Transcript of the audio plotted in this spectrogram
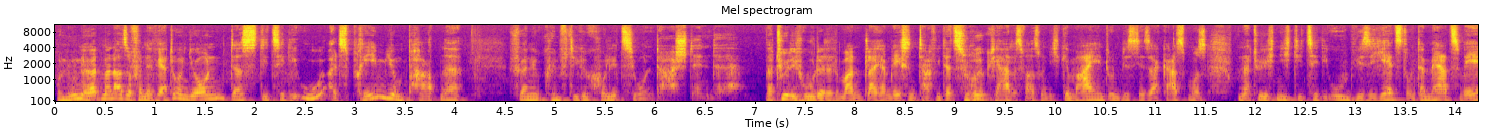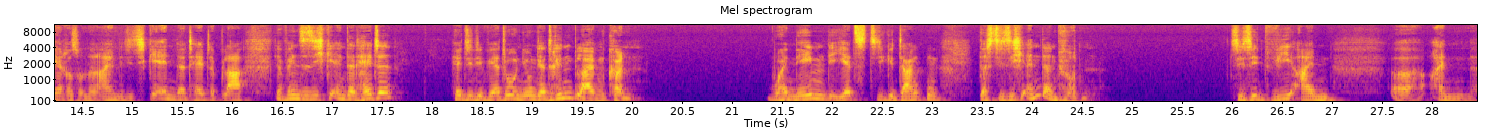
Und nun hört man also von der Werteunion, dass die CDU als Premiumpartner für eine künftige Koalition dastände. Natürlich ruderte man gleich am nächsten Tag wieder zurück. Ja, das war so nicht gemeint und ein bisschen Sarkasmus. Und natürlich nicht die CDU, wie sie jetzt unter März wäre, sondern eine, die sich geändert hätte, bla. Ja, wenn sie sich geändert hätte, hätte die Werteunion ja drin bleiben können. Woher nehmen die jetzt die Gedanken, dass die sich ändern würden? Sie sind wie ein, ein,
